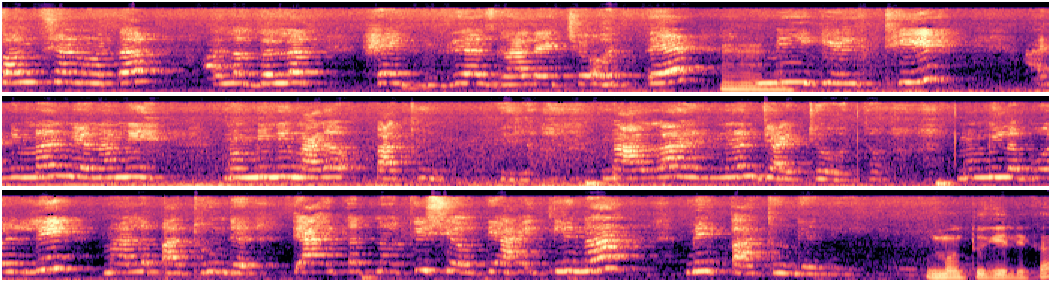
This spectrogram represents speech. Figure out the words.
फंक्शन होतं. अलग अलग हे ड्रेस घालायचे होते. हम्म. मी गेलती आणि मग आहे ना मी मम्मीने मला पाठवून दिलं. मला आहे ना जायचं होतं. मम्मीला बोलली मला पाठवून दे. ते ऐकत नव्हती. शेवटी ऐकली ना मी पाठवून गेली. मग तू गेली का?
